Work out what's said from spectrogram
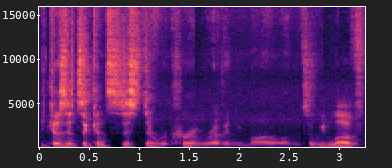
because it's a consistent recurring revenue model. And so we love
